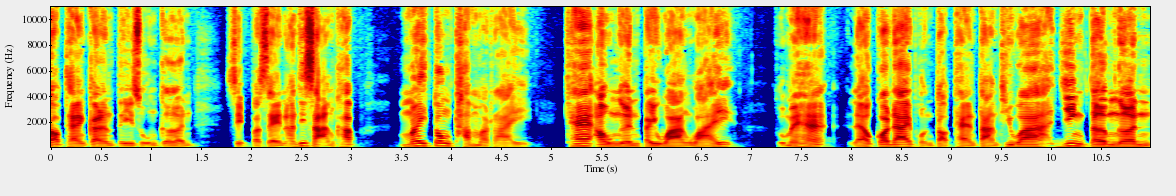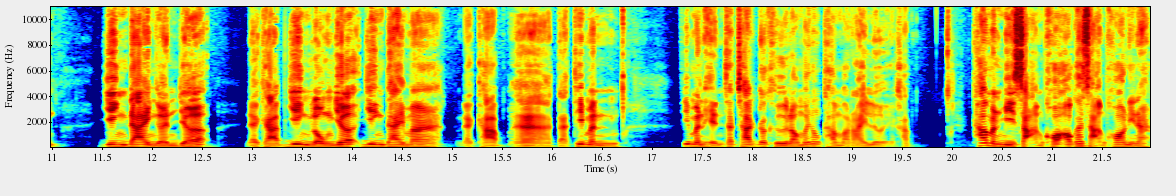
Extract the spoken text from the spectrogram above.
ตอบแทนการันตีสูงเกิน 10%อันที่ 3 ครับ ไม่ต้องทำอะไร แค่เอาเงินไปวางไว้ ถูกไหมฮะ แล้วก็ได้ผลตอบแทนตามที่ว่า ยิ่งเติมเงิน ยิ่งได้เงินเยอะนะครับ ยิ่งลงเยอะยิ่งได้มากนะครับอ่าแต่ที่มันที่มันเห็นชัดๆก็คือเราไม่ต้องทำอะไรเลยครับ ถ้ามันมี 3 ข้อเอาแค่3ข้อนี้นะ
